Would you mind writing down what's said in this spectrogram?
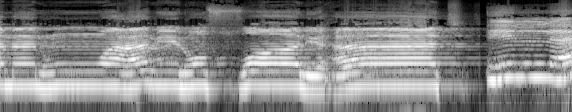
آمنوا وعملوا الصالحات. إلا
